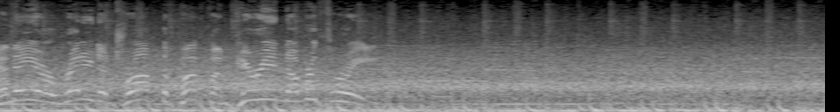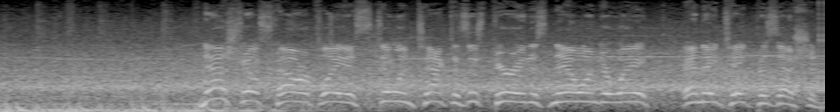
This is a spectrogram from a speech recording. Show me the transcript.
And they are ready to drop the puck on period number three. Nashville's power play is still intact as this period is now underway, and they take possession.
